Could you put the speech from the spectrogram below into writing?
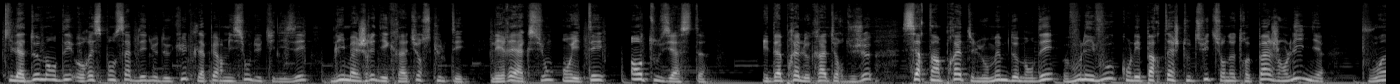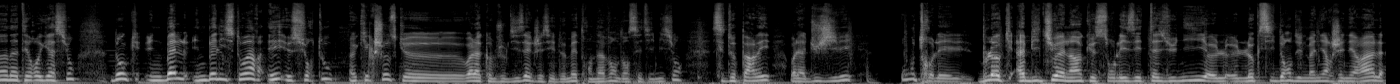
qu'il a demandé aux responsables des lieux de culte la permission d'utiliser l'imagerie des créatures sculptées. Les réactions ont été enthousiastes. Et d'après le créateur du jeu, certains prêtres lui ont même demandé Voulez-vous qu'on les partage tout de suite sur notre page en ligne? Point d'interrogation. Donc une belle, histoire et surtout euh, quelque chose que, voilà, comme je vous le disais, que j'essaie de mettre en avant dans cette émission, c'est de parler voilà, du JV outre les blocs habituels hein, que sont les États-Unis, euh, l'Occident d'une manière générale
